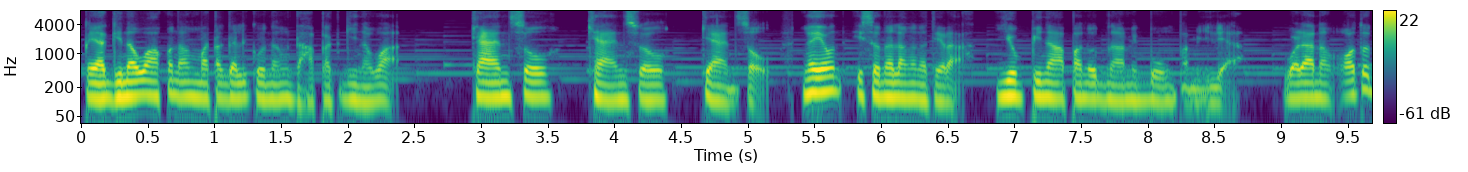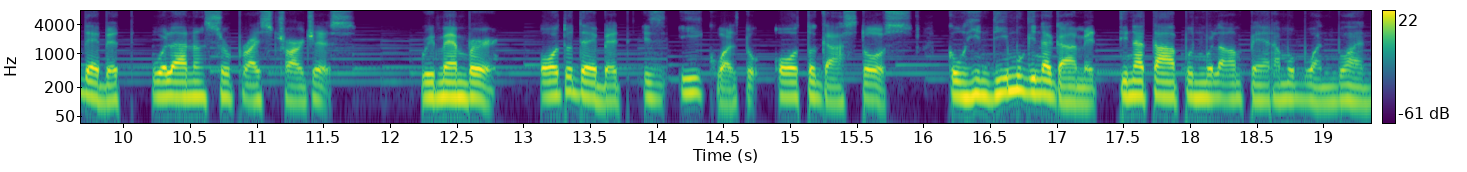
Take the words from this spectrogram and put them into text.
Kaya ginawa ko na ang matagal ko nang dapat ginawa. Cancel, cancel, cancel. Ngayon, isa na lang ang natira. Yung pinapanood namin buong pamilya. Wala nang auto-debit, wala nang surprise charges. Remember, auto-debit is equal to auto-gastos. Kung hindi mo ginagamit, tinatapon mo lang ang pera mo buwan-buwan.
